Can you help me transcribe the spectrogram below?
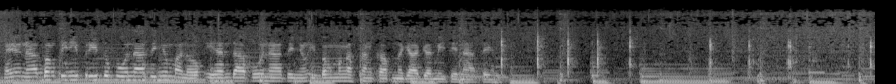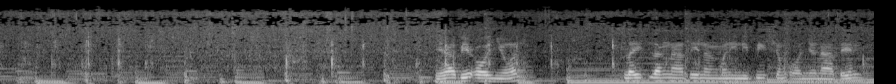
Ngayon, habang piniprito po natin yung manok, ihanda po natin yung ibang mga sangkap na gagamitin natin. We have your onion. Slice lang natin ng maninipis yung onion natin.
